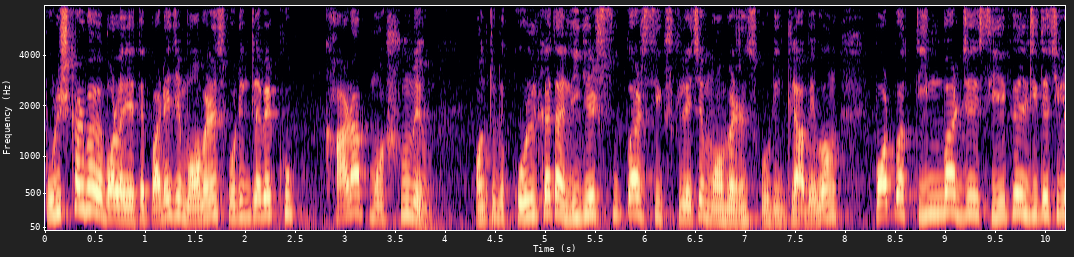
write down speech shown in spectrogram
পরিষ্কারভাবে বলা যেতে পারে যে মোহামেডান স্পোর্টিং ক্লাবের খুব খারাপ মরশুমেও অন্তত কলকাতা লিগের সুপার সিক্স খেলেছে মোহামেডান স্পোর্টিং ক্লাব এবং পরপর তিনবার যে সিএফএল জিতেছিল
